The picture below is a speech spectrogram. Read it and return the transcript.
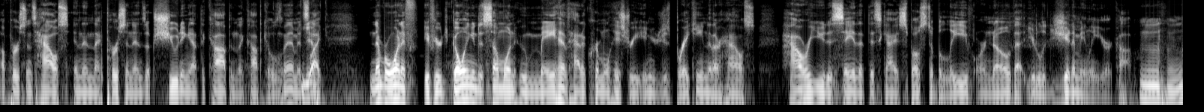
a person's house and then that person ends up shooting at the cop and the cop kills them. It's Yeah. like number one, if if you're going into someone who may have had a criminal history and you're just breaking into their house, how are you to say that this guy is supposed to believe or know that you're legitimately you're a cop? Mm-hmm.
